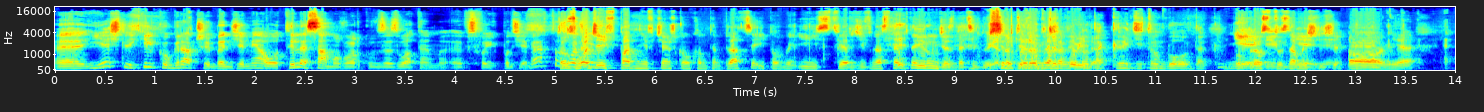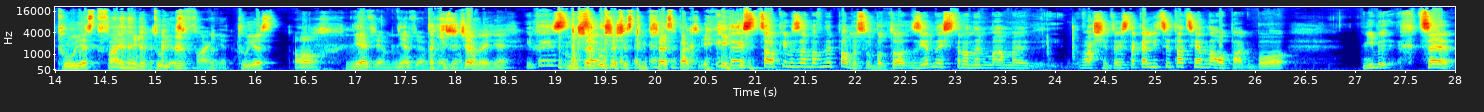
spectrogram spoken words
E, Jeśli kilku graczy będzie miało tyle samo worków ze złotem e, w swoich podziemiach, to, to złodziej wpadnie w ciężką kontemplację i, powie, i stwierdzi, w następnej rundzie zdecyduje dopiero, gdzie pójdę. tak kręci tą głową, tak po prostu zamyśli się, o nie, tu jest fajnie i tu jest fajnie, tu jest, och, nie wiem, nie wiem. Taki nie wiem. życiowy, nie? I to jest Muszę, muszę się z tym przespać. I to jest całkiem zabawny pomysł, bo to z jednej strony mamy, właśnie, to jest taka licytacja na opak, bo niby chcę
